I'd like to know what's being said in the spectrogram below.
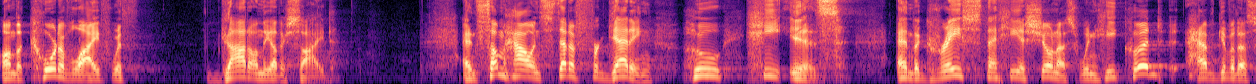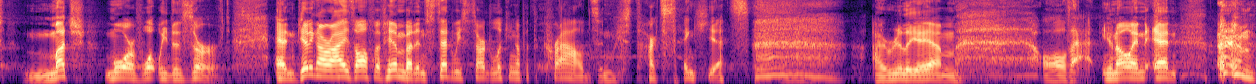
on the court of life with God on the other side. And somehow, instead of forgetting who He is and the grace that He has shown us when He could have given us much more of what we deserved. And getting our eyes off of Him, but instead we start looking up at the crowds and we start saying, Yes, I really am all that, you know? And, and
